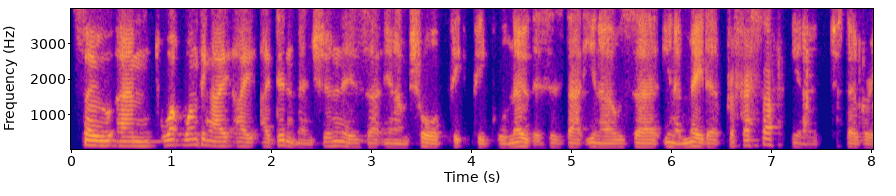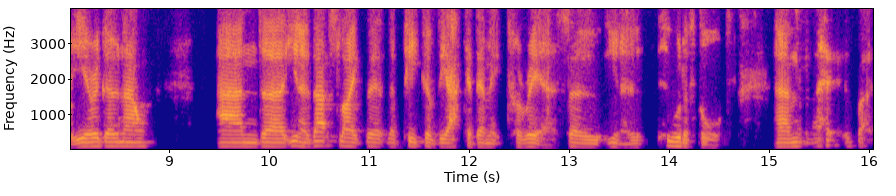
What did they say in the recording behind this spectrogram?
So um, what one thing I, I, I didn't mention is, uh, you know, I'm sure pe people know this, is that, you know, I was, uh, you know, made a professor, you know, just over a year ago now. And, uh, you know, that's like the, the peak of the academic career. So, you know, who would have thought? Um, but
